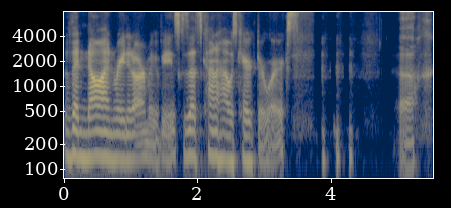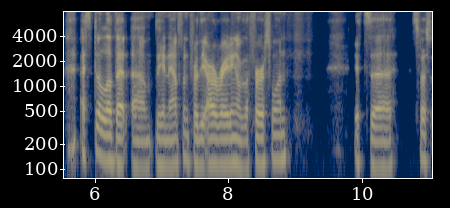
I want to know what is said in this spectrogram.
the non-rated R movies, because that's kind of how his character works. Uh, I still love that um the announcement for the R rating of the first one. It's uh supposed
